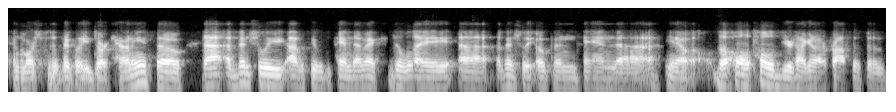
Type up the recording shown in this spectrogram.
and more specifically Door County. So that eventually, obviously with the pandemic delay, uh, eventually opened. And, uh, you know, the whole told you're talking about a process of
